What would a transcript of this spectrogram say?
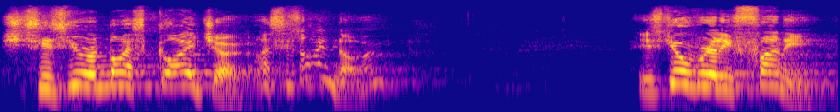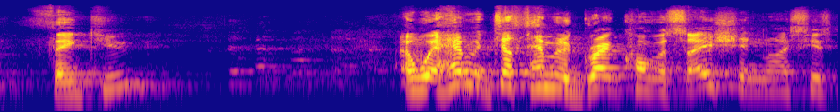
She says, You're a nice guy, Joe. I says, I know. She says, You're really funny. Thank you. And we're having, just having a great conversation. And I says,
